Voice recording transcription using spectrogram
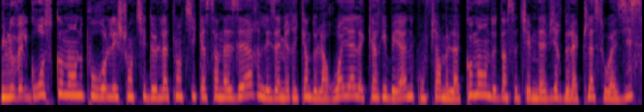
Une nouvelle grosse commande pour les chantiers de l'Atlantique à Saint-Nazaire. Les Américains de la Royal Caribbean confirment la commande d'un septième navire de la classe Oasis.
